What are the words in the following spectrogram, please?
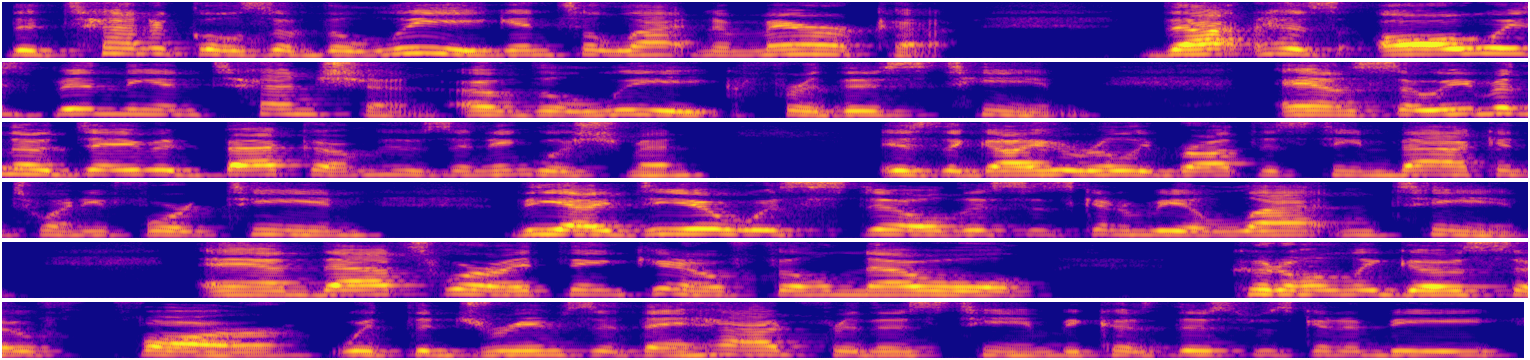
the tentacles of the league into Latin America. That has always been the intention of the league for this team. And so, even though David Beckham, who's an Englishman, is the guy who really brought this team back in 2014, the idea was still this is going to be a Latin team. And that's where I think, you know, Phil Neville could only go so far with the dreams that they had for this team because this was going to be,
